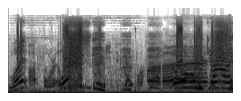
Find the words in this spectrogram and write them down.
What? Op 4 What? eliminated. Mission. Oh my god!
